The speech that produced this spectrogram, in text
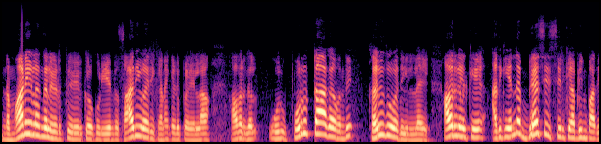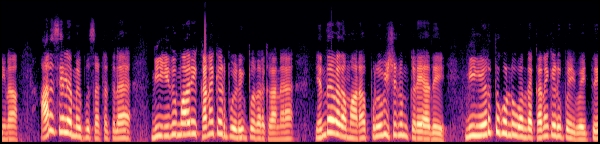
இந்த மாநிலங்கள் எடுத்து இருக்கக்கூடிய இந்த சாதிவாரி கணக்கெடுப்பை எல்லாம் அவர்கள் ஒரு பொருட்டாக வந்து கருதுவது இல்லை. அவர்களுக்கு அதுக்கு என்ன பேசிஸ் இருக்குது அப்படின்னு பார்த்தீங்கன்னா அரசியலமைப்பு சட்டத்தில் நீ இது மாதிரி கணக்கெடுப்பு எடுப்பதற்கான எந்த விதமான ப்ரொவிஷனும் கிடையாது. நீ எடுத்துக்கொண்டு வந்த கணக்கெடுப்பை வைத்து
